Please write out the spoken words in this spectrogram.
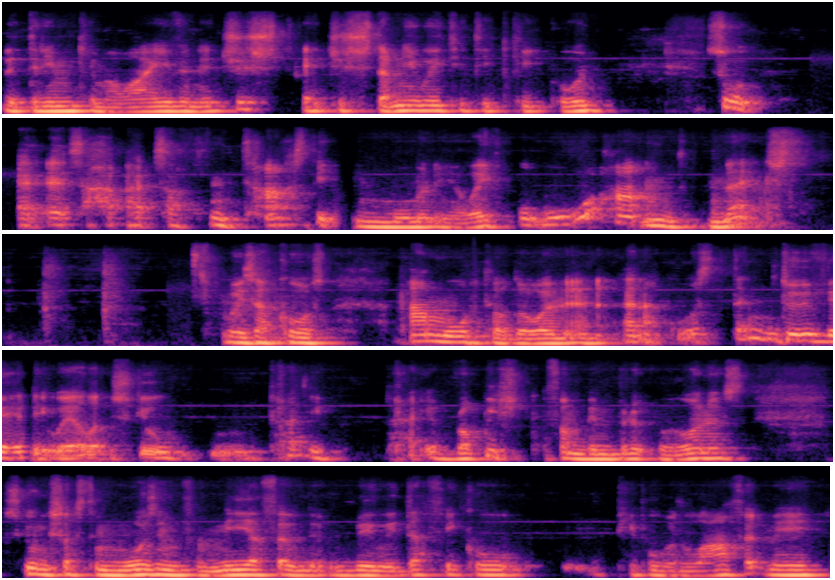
the dream came alive and it just it just stimulated to keep going. So it's a, it's a fantastic moment in your life. But what happened next was, of course, I motored on and, and of course didn't do very well at school. Pretty pretty rubbish, if I'm being brutally honest. School system wasn't for me. I found it really difficult people would laugh at me.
